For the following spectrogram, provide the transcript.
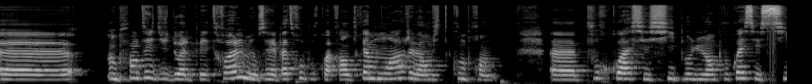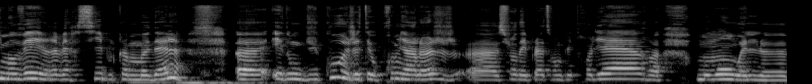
Euh, on pointait du doigt le pétrole, mais on savait pas trop pourquoi. Enfin, en tout cas, moi, j'avais envie de comprendre euh, pourquoi c'est si polluant, pourquoi c'est si mauvais et irréversible comme modèle. Euh, et donc, du coup, j'étais aux premières loges euh, sur des plateformes pétrolières, euh, au moment où elles euh,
